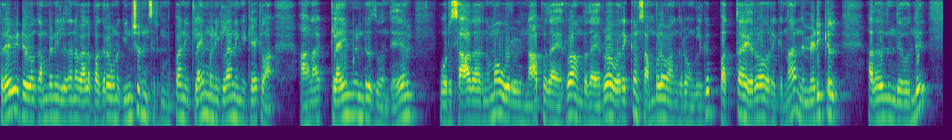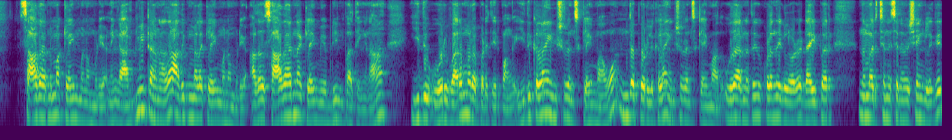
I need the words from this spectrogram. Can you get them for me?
ப்ரைவேட் கம்பெனியில் தானே வேலை பார்க்குற? உனக்கு இன்சூரன்ஸ் இருக்குமாப்பா. நீ க்ளைம் பண்ணிக்கலாம் நீங்கள் கேட்கலாம். ஆனால் க்ளைம்ன்றது வந்து ஒரு சாதாரணமாக ஒரு நாற்பதாயிரரூவா ஐம்பதாயிரரூவா வரைக்கும் சம்பளம் வாங்குறவங்களுக்கு பத்தாயிரரூவா வரைக்கும் தான் இந்த மெடிக்கல் அதாவது இந்த வந்து சாதாரணமாக க்ளைம் பண்ண முடியும். நீங்கள் அட்மிட் ஆனால் தான் அதுக்கு மேலே க்ளைம் பண்ண முடியும். அதாவது சாதாரண க்ளைம் எப்படின்னு பார்த்தீங்கன்னா இது ஒரு வரமுறைப்படுத்தியிருப்பாங்க. இதுக்கெல்லாம் இன்சூரன்ஸ் க்ளைம் ஆகும். இந்த பொருளுக்கெல்லாம் இன்சூரன்ஸ் க்ளைம் ஆகுது. உதாரணத்துக்கு குழந்தைகளோட டைப்பர் இந்த மாதிரி சின்ன சின்ன விஷயங்களுக்கு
